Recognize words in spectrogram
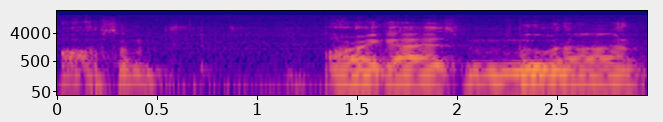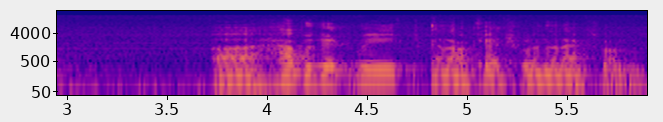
Awesome. All right, guys, moving on. Uh, have a good week, and I'll catch you in the next one.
